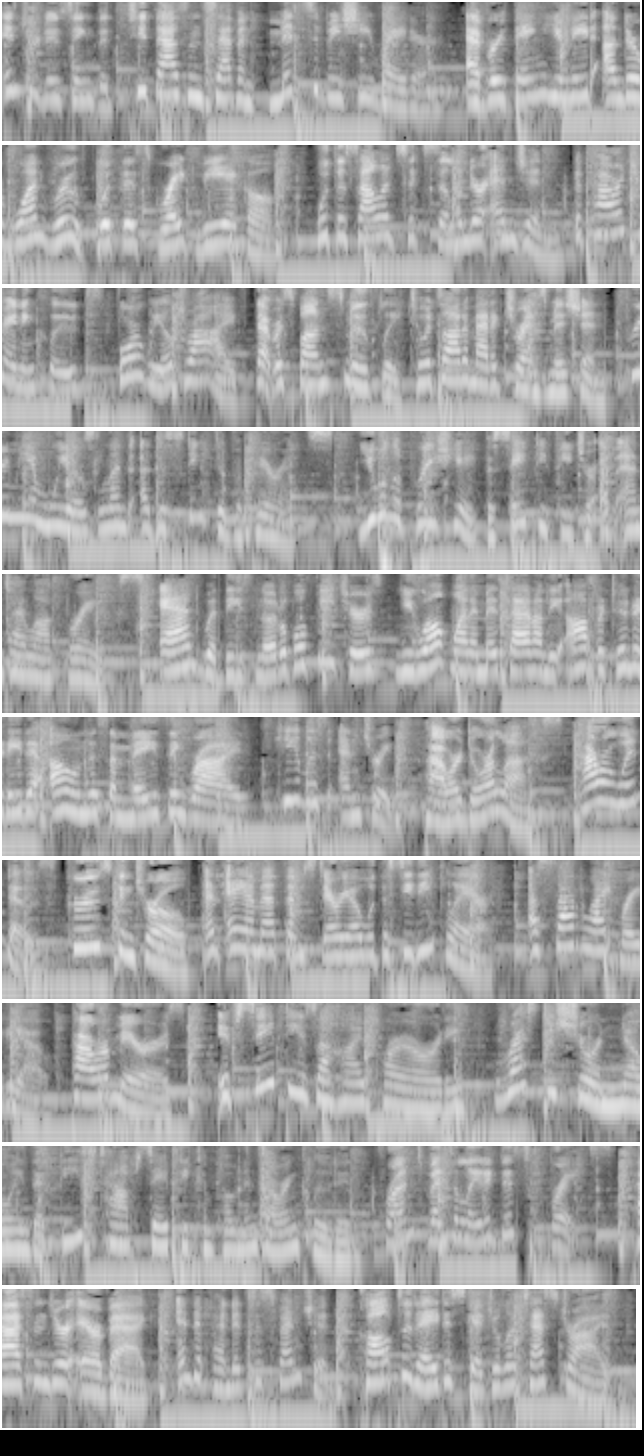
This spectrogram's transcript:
Introducing the 2007 Mitsubishi Raider. Everything you need under one roof with this great vehicle. With a solid six-cylinder engine, the powertrain includes four-wheel drive that responds smoothly to its automatic transmission. Premium wheels lend a distinctive appearance. You will appreciate the safety feature of anti-lock brakes. And with these notable features, you won't want to miss out on the opportunity to own this amazing ride. Keyless entry, power door locks, power windows, cruise control, an AM FM stereo with a CD player, a satellite radio, power mirrors. If safety is a high priority, rest assured knowing that these top safety components are included. Front ventilated disc brakes, passenger airbag, independent suspension. Call today to schedule a test drive.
